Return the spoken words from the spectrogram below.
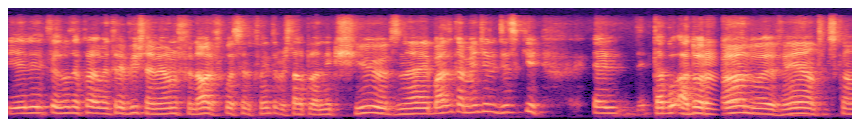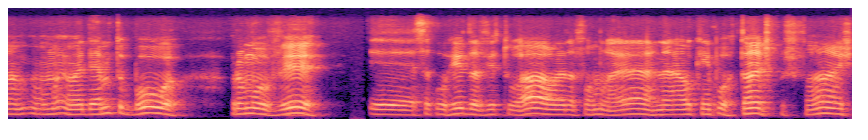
E ele fez uma, uma entrevista mesmo no final, ele ficou sendo, foi entrevistado pela Nick Shields, né? E basicamente ele disse que ele está adorando o evento, disse que é uma, uma ideia muito boa promover eh, essa corrida virtual né, da Fórmula E, né? Algo que é importante para os fãs.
